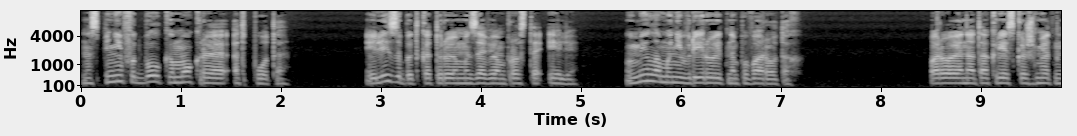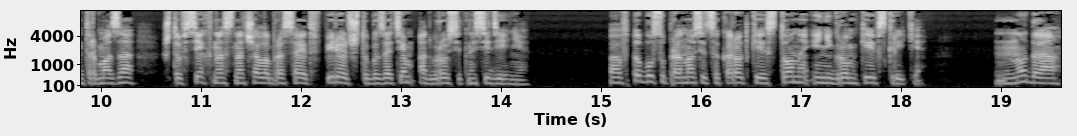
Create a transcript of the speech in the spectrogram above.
На спине футболка мокрая от пота. Элизабет, которую мы зовем просто Элли, умело маневрирует на поворотах. Порой она так резко жмет на тормоза, что всех нас сначала бросает вперед, чтобы затем отбросить на сиденье. По автобусу проносятся короткие стоны и негромкие вскрики. Ну да,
